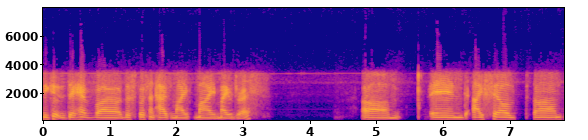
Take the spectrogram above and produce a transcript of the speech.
because they have uh, this person has my my my address, um, and I felt um,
